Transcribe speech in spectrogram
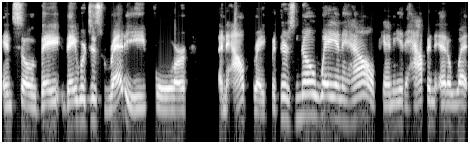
And so they they were just ready for an outbreak. But there's no way in hell, Kenny, it happened at a wet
